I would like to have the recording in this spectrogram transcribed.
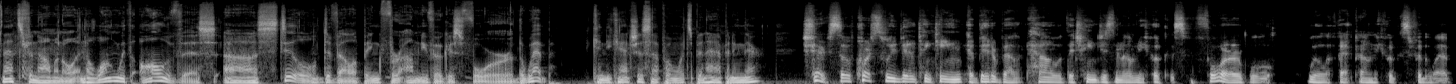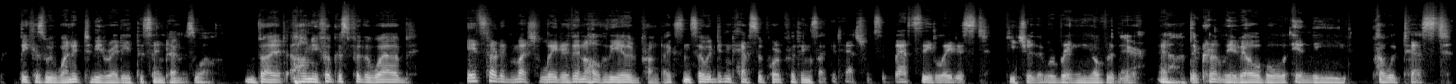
That's phenomenal. And along with all of this, uh, still developing for OmniFocus for the web. Can you catch us up on what's been happening there? Sure. So, of course, we've been thinking a bit about how the changes in OmniFocus 4 will will affect OmniFocus for the web because we want it to be ready at the same time as well. But OmniFocus for the web, it started much later than all of the other products, and so it didn't have support for things like attachments. And that's the latest feature that we're bringing over there. Uh, they're currently available in the public test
